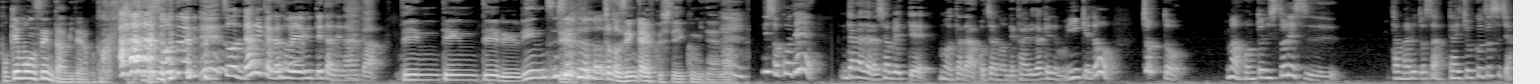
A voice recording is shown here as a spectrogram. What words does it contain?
ポケモンセンターみたいなことああ、そう、そう、誰かがそれ言ってたね、なんか。てんてんてるりんつって、ちょっと全回復していくみたいな。で、そこで、だらだら喋って、もうただお茶飲んで帰るだけでもいいけど、ちょっと、まあ本当にストレス溜まるとさ、体調崩すじゃん。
